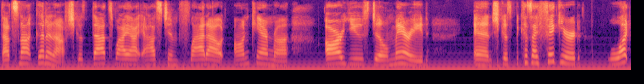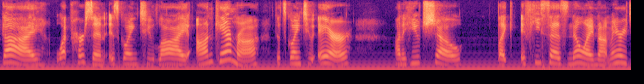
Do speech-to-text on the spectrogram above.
that's not good enough." She goes, "That's why I asked him flat out on camera, "Are you still married?" And she goes, "Because I figured what guy, what person is going to lie on camera that's going to air on a huge show like if he says no i'm not married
